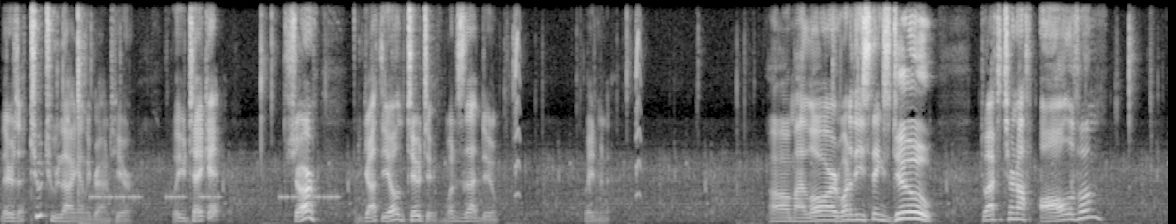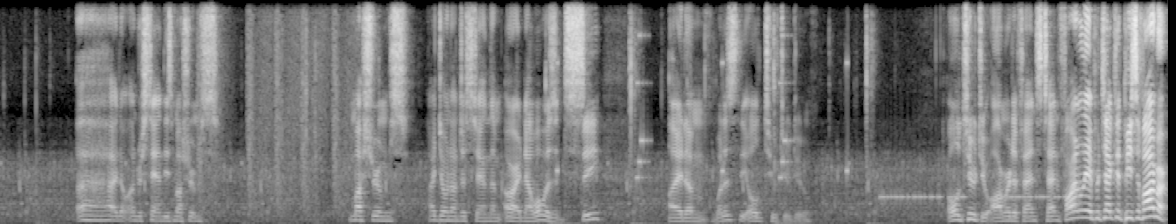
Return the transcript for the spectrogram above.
There's a tutu lying on the ground here. Will you take it? Sure. You got the old tutu. What does that do? Wait a minute. Oh my lord, what do these things do? Do I have to turn off all of them? Uh, I don't understand these mushrooms. Mushrooms. I don't understand them. Alright, now what was it? C? Item. What does the old tutu do? Old tutu. Armor defense 10. Finally a protected piece of armor!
